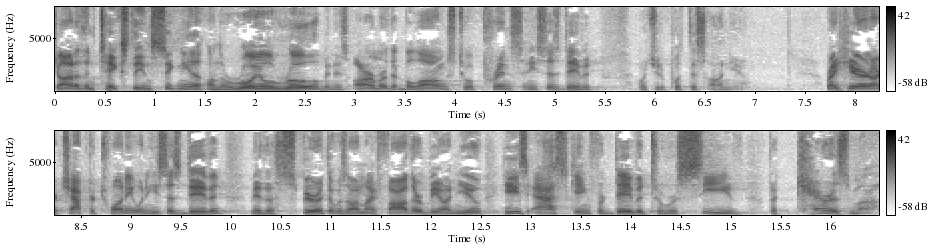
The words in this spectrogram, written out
Jonathan takes the insignia on the royal robe and his armor that belongs to a prince, and he says, David, I want you to put this on you. Right here in our chapter 20, when he says, David, may the spirit that was on my father be on you, he's asking for David to receive the charisma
